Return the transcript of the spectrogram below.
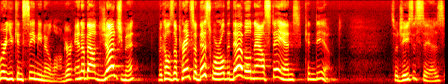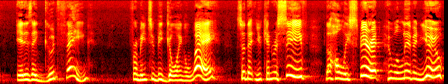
where you can see me no longer. And about judgment, because the prince of this world, the devil, now stands condemned. So Jesus says, It is a good thing for me to be going away so that you can receive the Holy Spirit who will live in you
